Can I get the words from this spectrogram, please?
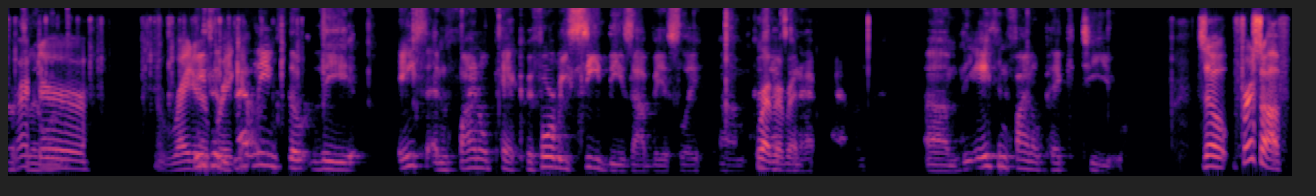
That's what I want. director, writer, Ethan, breakout. that leaves the the eighth and final pick before we seed these, obviously. Um, 'cause Right, that's right, right. gonna have to happen. Um, the eighth and final pick to you. So first off,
